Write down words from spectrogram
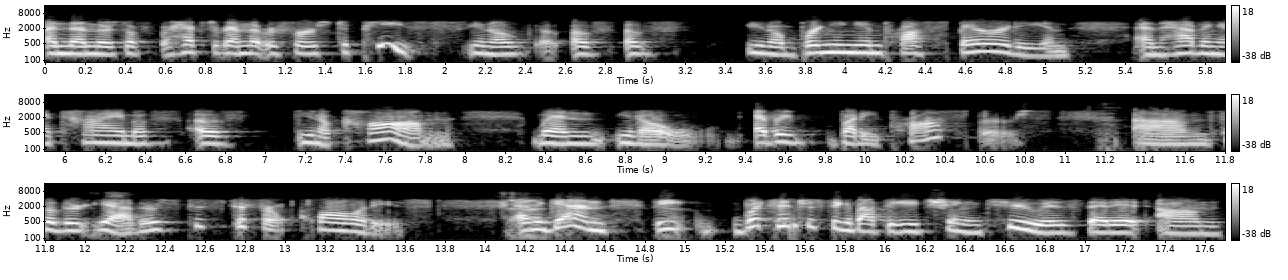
and then there's a hexagram that refers to peace. You know, of of you know bringing in prosperity and and having a time of of you know calm when you know everybody prospers. Um, so there, yeah, there's just different qualities. And again, the what's interesting about the I Ching too is that it um,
